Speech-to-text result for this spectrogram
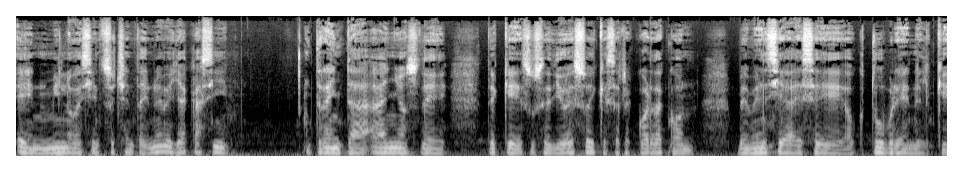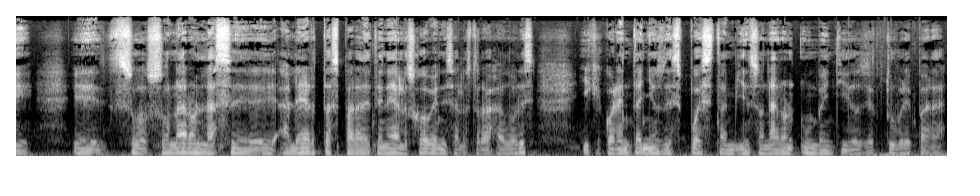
en 1989 ya casi 30 años de, de, que sucedió eso y que se recuerda con vehemencia ese octubre en el que eh, sonaron las eh, alertas para detener a los jóvenes, a los trabajadores y que 40 años después también sonaron un 22 de octubre para,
